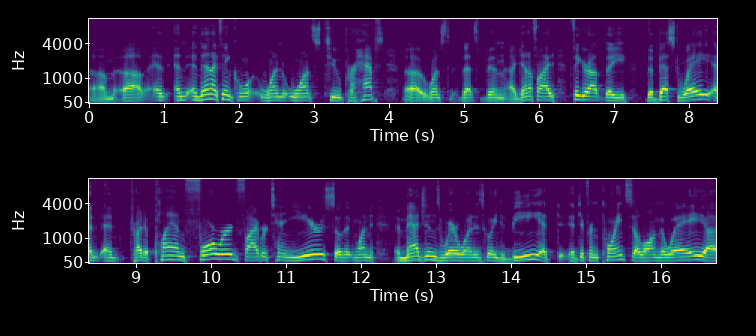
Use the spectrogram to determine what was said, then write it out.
Um, uh, and, and, and, then I think one wants to perhaps, uh, once that's been identified, figure out the, the best way and, and try to plan forward five or 10 years so that one imagines where one is going to be at, at different points along the way. Uh,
